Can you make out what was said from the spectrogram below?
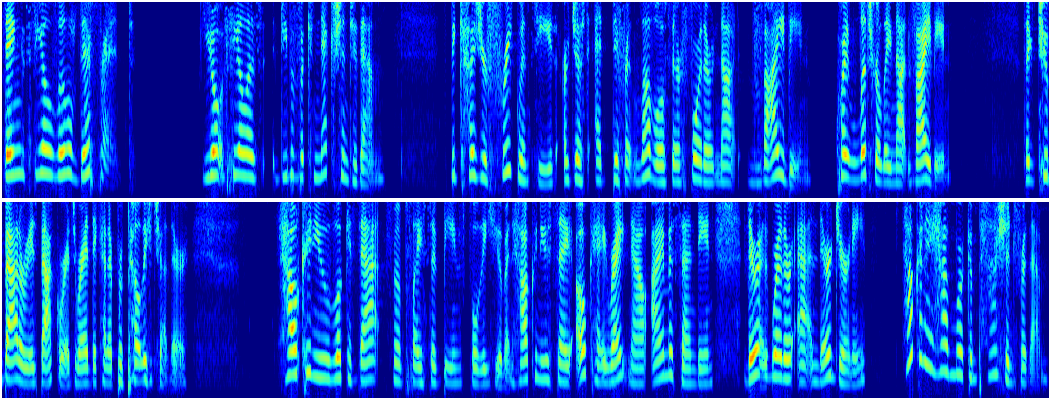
things feel a little different. You don't feel as deep of a connection to them because your frequencies are just at different levels, therefore, they're not vibing, quite literally, not vibing. It's like two batteries backwards, right? They kind of propel each other. How can you look at that from a place of being fully human? How can you say, okay, right now I'm ascending, they're where they're at in their journey, how can I have more compassion for them?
